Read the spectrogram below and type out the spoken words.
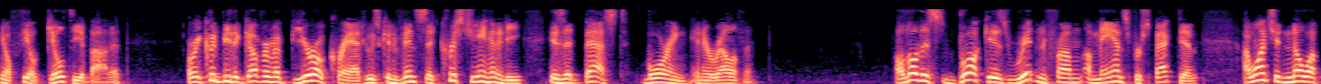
you know, feel guilty about it. Or he could be the government bureaucrat who's convinced that Christianity is at best boring and irrelevant. Although this book is written from a man's perspective, I want you to know up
